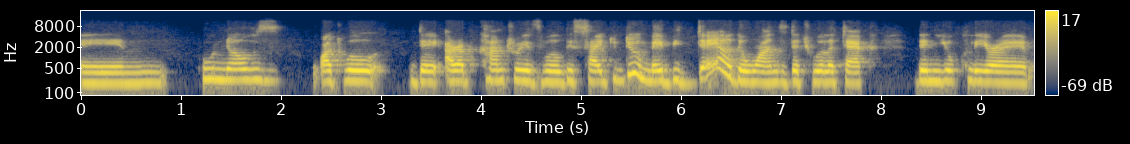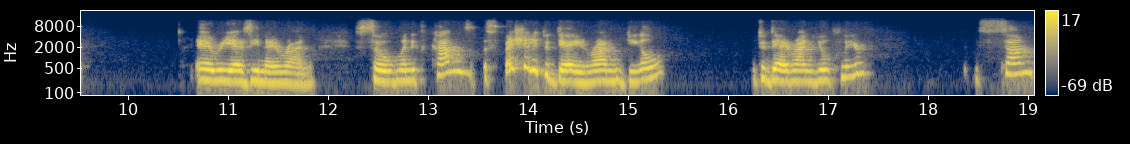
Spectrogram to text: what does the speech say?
um, who knows what will the Arab countries will decide to do. Maybe they are the ones that will attack the nuclear uh, areas in Iran. So when it comes, especially to the Iran deal, to the Iran nuclear, some,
